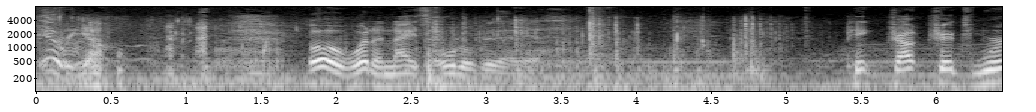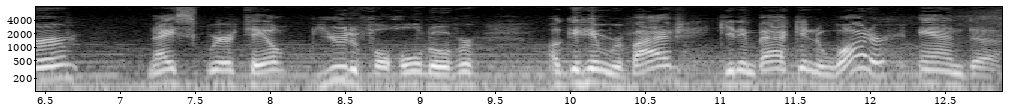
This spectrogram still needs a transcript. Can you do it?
There go. oh, what a nice holdover that is. Pink Trout Tricks worm, nice square tail, beautiful holdover. I'll get him revived, get him back in the water, and uh,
